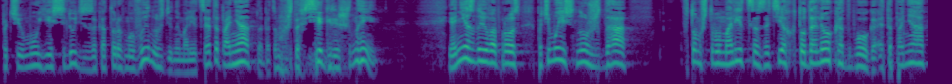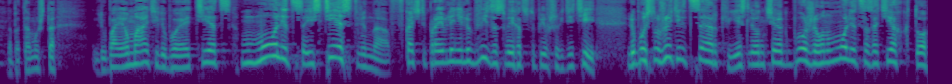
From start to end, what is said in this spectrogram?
почему есть люди, за которых мы вынуждены молиться, это понятно, потому что все грешны. Я не задаю вопрос, почему есть нужда в том, чтобы молиться за тех, кто далек от Бога. Это понятно, потому что любая мать и любой отец молится, естественно, в качестве проявления любви за своих отступивших детей. Любой служитель церкви, если он человек Божий, он молится за тех, кто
